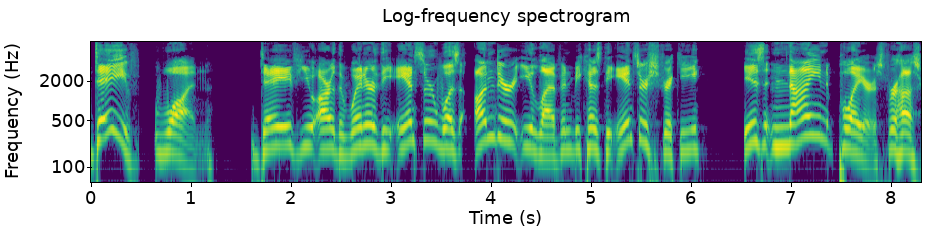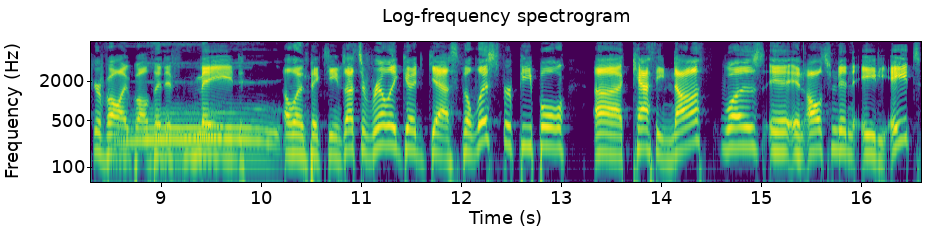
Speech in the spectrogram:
Dave won. Dave, you are the winner. The answer was under 11 because the answer, Stricky, is nine players for Husker volleyball that have made Olympic teams. That's a really good guess. The list for people uh, Kathy Noth was an alternate in 88.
